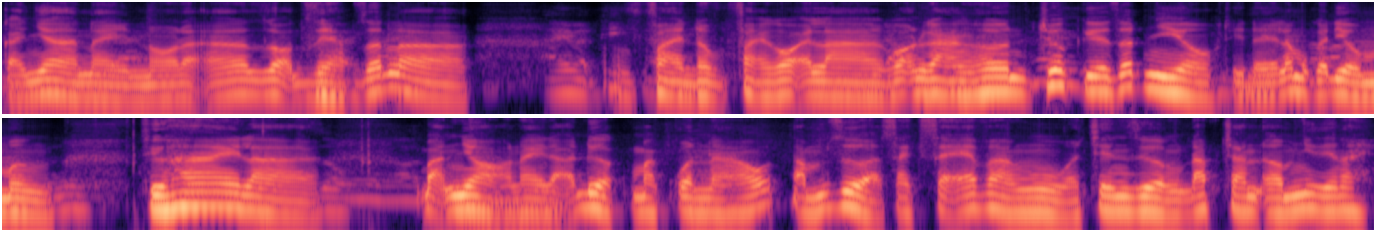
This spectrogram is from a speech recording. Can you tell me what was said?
cái nhà này nó đã dọn dẹp rất là phải phải gọi là gọn gàng hơn. Trước kia rất nhiều thì đấy là một cái điều mừng. Thứ hai là bạn nhỏ này đã được mặc quần áo tắm rửa sạch sẽ và ngủ ở trên giường đắp chăn ấm như thế này.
